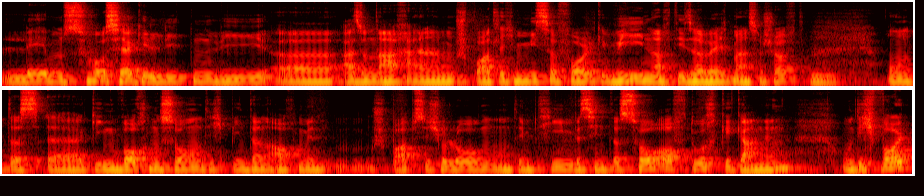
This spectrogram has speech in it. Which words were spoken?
Leben so sehr gelitten wie, äh, also nach einem sportlichen Misserfolg, wie nach dieser Weltmeisterschaft. Mhm. Und das äh, ging Wochen so und ich bin dann auch mit Sportpsychologen und dem Team, wir sind da so oft durchgegangen und ich wollte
